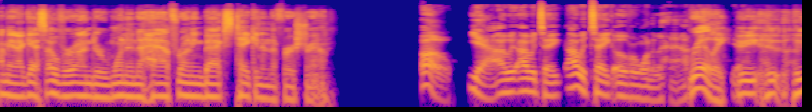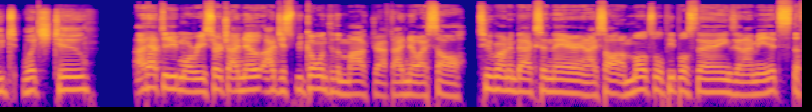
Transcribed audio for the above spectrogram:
I mean, I guess over under one and a half running backs taken in the first round. Oh, yeah. I would. I would take. I would take over one and a half. Really? Yeah. Who? Who? Who? Which two? I'd have to do more research. I know. I just going through the mock draft. I know I saw two running backs in there, and I saw multiple people's things. And I mean, it's the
